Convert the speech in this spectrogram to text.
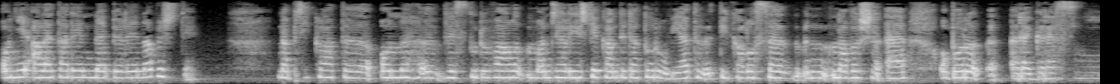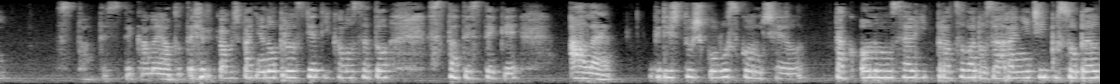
oni ale tady nebyli navždy. Například e, on vystudoval manžel ještě kandidaturu věd, týkalo se na VŠE obor regresní statistika, ne, já to teď říkám špatně, no prostě týkalo se to statistiky, ale když tu školu skončil, tak on musel jít pracovat do zahraničí, působil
